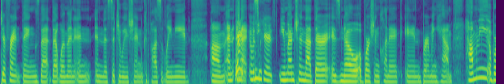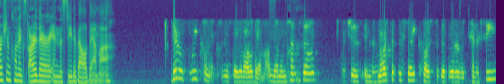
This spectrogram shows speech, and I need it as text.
different things that that women in in this situation could possibly need. Um, and, and I was curious. You mentioned that there is no abortion clinic in Birmingham. How many abortion clinics are there in the state of Alabama? There are three clinics in the state of Alabama. One in Huntsville, which is in the north of the state, close to the border with Tennessee.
